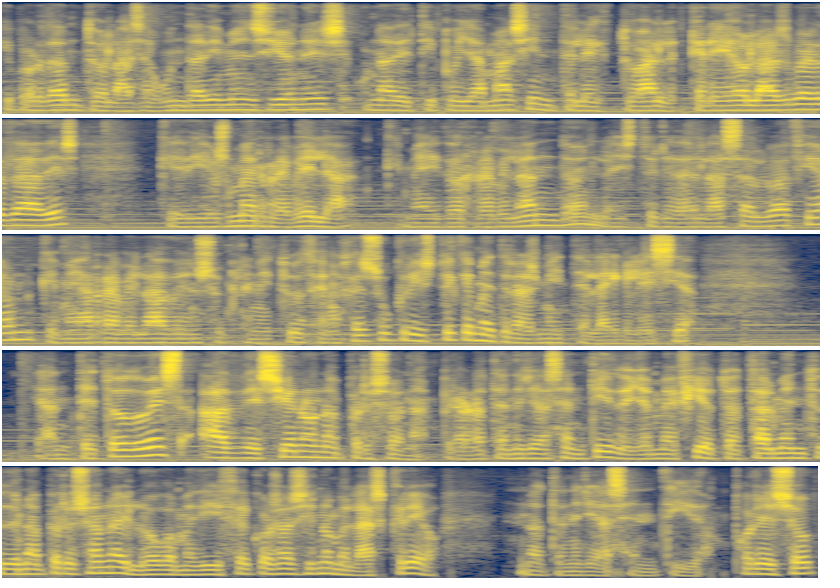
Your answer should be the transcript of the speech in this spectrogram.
Y por tanto, la segunda dimensión es una de tipo ya más intelectual. Creo las verdades que Dios me revela, que me ha ido revelando en la historia de la salvación, que me ha revelado en su plenitud en Jesucristo y que me transmite la Iglesia. Ante todo es adhesión a una persona, pero no tendría sentido. Yo me fío totalmente de una persona y luego me dice cosas y no me las creo. No tendría sentido. Por eso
